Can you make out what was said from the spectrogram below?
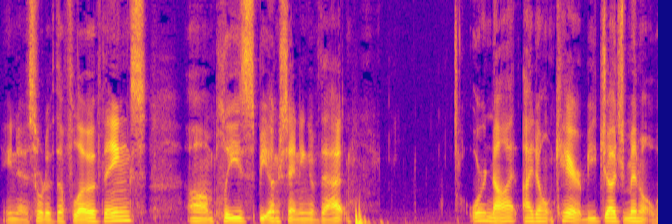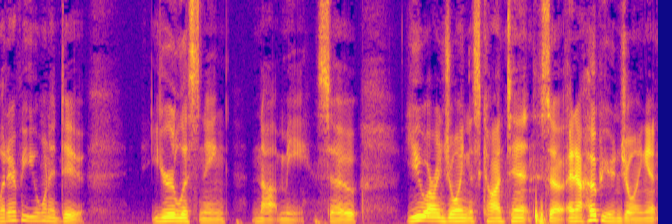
you know, sort of the flow of things, um, please be understanding of that. Or not, I don't care. Be judgmental. Whatever you want to do, you're listening, not me. So you are enjoying this content. So, and I hope you're enjoying it.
